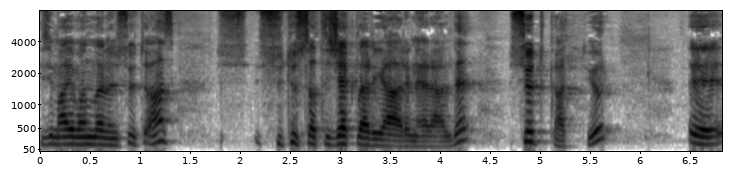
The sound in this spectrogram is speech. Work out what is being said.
Bizim hayvanların sütü az. Sütü satacaklar yarın herhalde. Süt kat diyor. Ee,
